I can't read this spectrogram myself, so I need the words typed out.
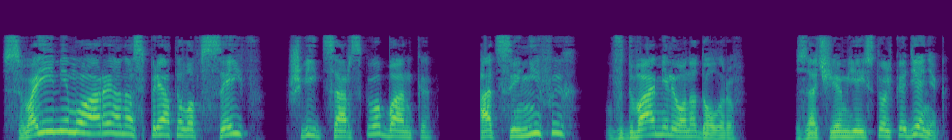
Свои мемуары она спрятала в сейф швейцарского банка, оценив их в 2 миллиона долларов. Зачем ей столько денег?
